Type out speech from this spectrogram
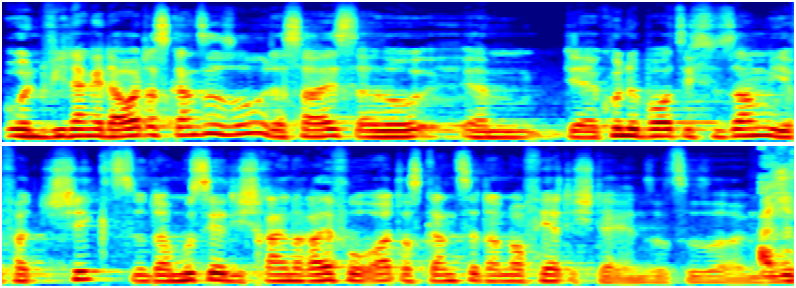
Und wie lange dauert das Ganze so? Das heißt, also ähm, der Kunde baut sich zusammen, ihr verschickt und dann muss ja die Schreinerei vor Ort das Ganze dann noch fertigstellen sozusagen. Also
